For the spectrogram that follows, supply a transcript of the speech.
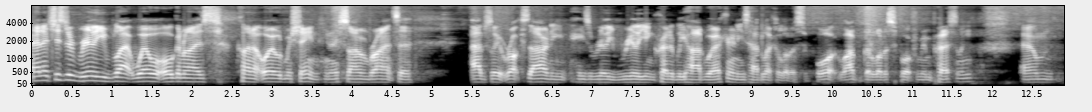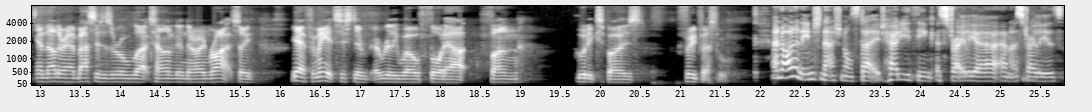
and it's just a really like well organized kind of oiled machine. You know, Simon Bryant's a absolute rock star, and he, he's a really really incredibly hard worker, and he's had like a lot of support. Well, I've got a lot of support from him personally, um, and the other ambassadors are all like talented in their own right. So yeah, for me, it's just a, a really well thought out, fun, good exposed food festival. And on an international stage, how do you think Australia and Australia's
